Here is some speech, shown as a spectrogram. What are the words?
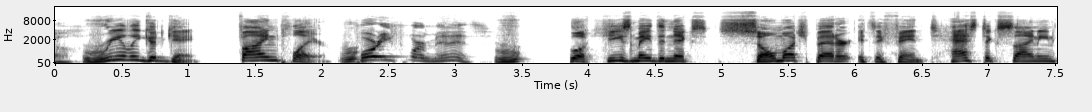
oh. really good game. Fine player. 44 minutes. Look, he's made the Knicks so much better. It's a fantastic signing.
